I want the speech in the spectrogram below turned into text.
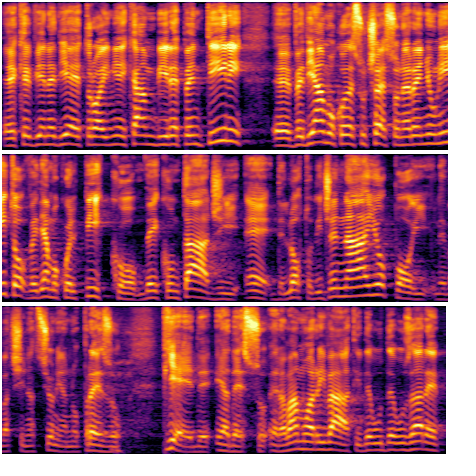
eh, che viene dietro ai miei cambi repentini, eh, vediamo cosa è successo nel Regno Unito, vediamo quel picco dei contagi è dell'8 di gennaio, poi le vaccinazioni hanno preso piede e adesso eravamo arrivati, devo, devo usare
